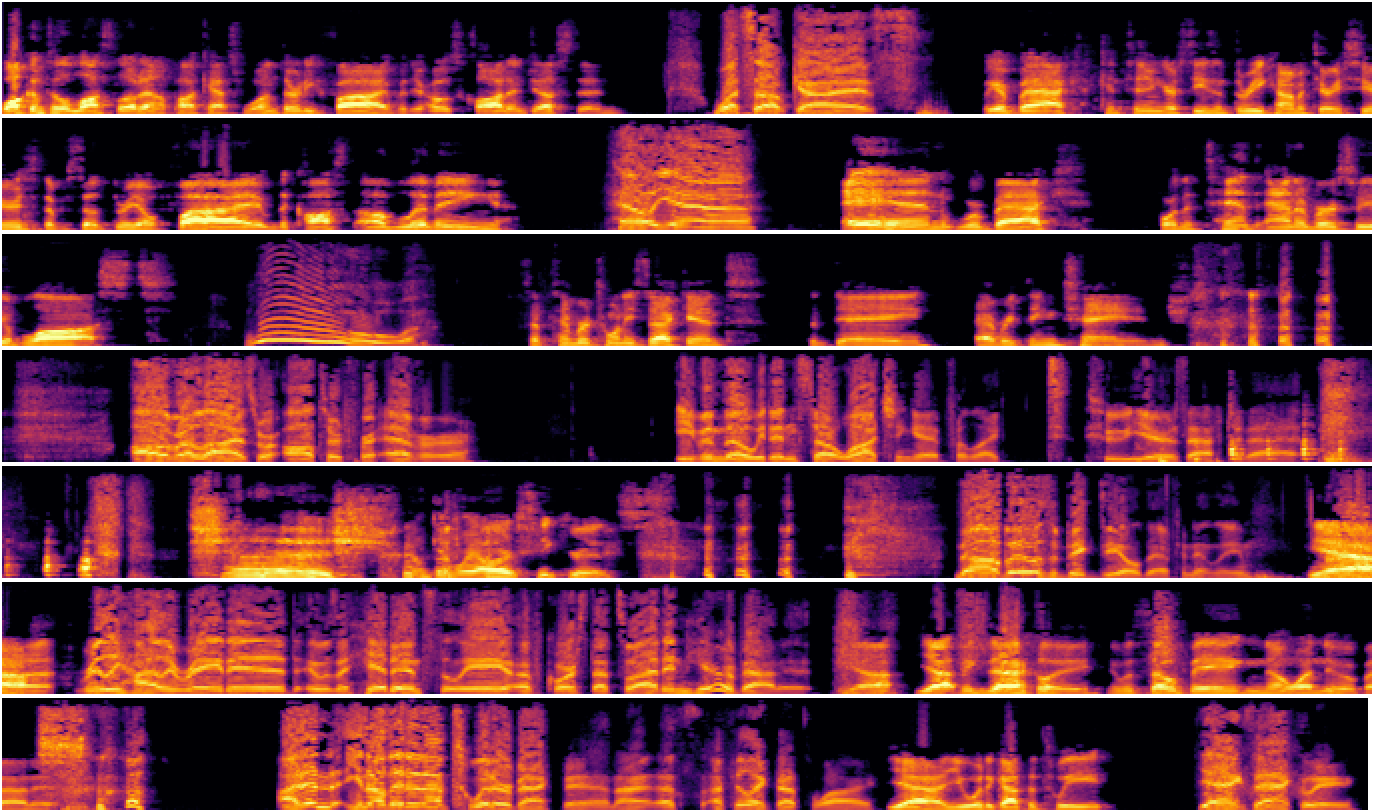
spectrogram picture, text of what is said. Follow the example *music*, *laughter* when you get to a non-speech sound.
Welcome to the Lost Lowdown podcast 135 with your hosts Claude and Justin. What's up, guys? We are back continuing our season three commentary series with episode 305, The Cost of Living. Hell yeah! And we're back for the 10th anniversary of Lost. Woo! September 22nd, the day everything changed. *laughs* All of our lives were altered forever. Even though we didn't start watching it for like t- two years after that. *laughs* Shush! Don't give away all our secrets. *laughs* no, but it was a big deal, definitely. Yeah. Uh, really highly rated. It was a hit instantly. Of course, that's why I didn't hear about it. Yeah. Yep, exactly. It was so big, no one knew about it. *laughs* I didn't, you know, they didn't have Twitter back then. I, that's, I feel like that's why. Yeah, you would have got the tweet. Yeah, exactly.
